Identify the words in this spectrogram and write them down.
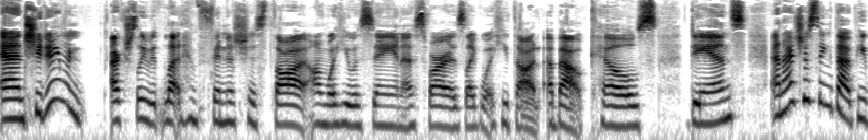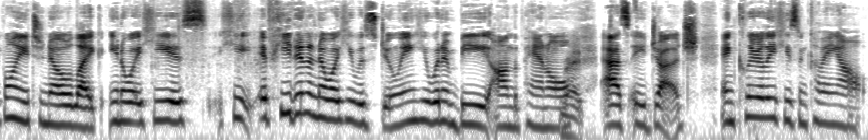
and she didn't even actually let him finish his thought on what he was saying as far as like what he thought about Kel's dance. And I just think that people need to know like, you know what he is he if he didn't know what he was doing, he wouldn't be on the panel Right. as a judge. And clearly he's been coming out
